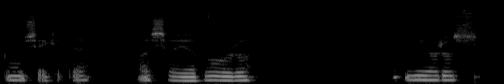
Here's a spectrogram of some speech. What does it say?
Bakın bu şekilde aşağıya doğru iniyoruz.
